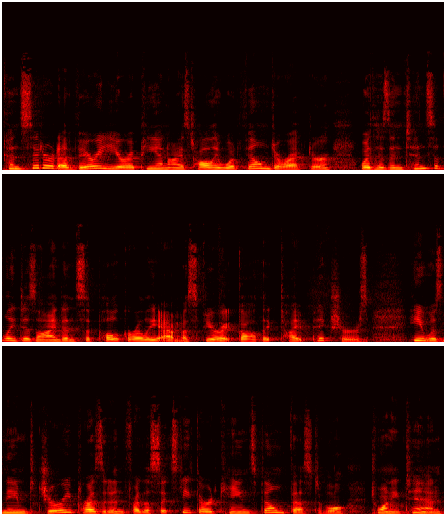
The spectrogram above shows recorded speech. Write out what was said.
Considered a very Europeanized Hollywood film director with his intensively designed and sepulchrally atmospheric Gothic type pictures, he was named jury president for the 63rd Cannes Film Festival 2010,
